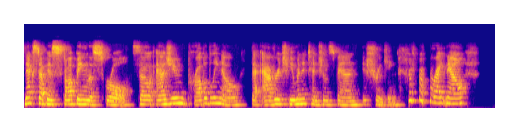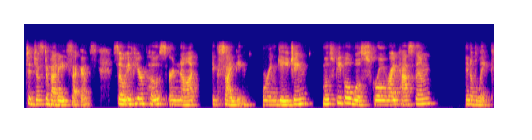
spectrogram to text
Next up is stopping the scroll. So, as you probably know, the average human attention span is shrinking right now to just about eight seconds. So, if your posts are not exciting or engaging, most people will scroll right past them in a blink.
